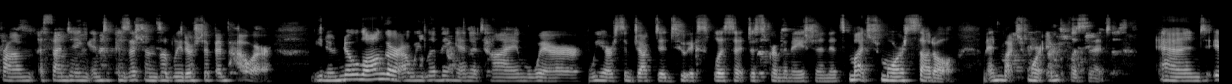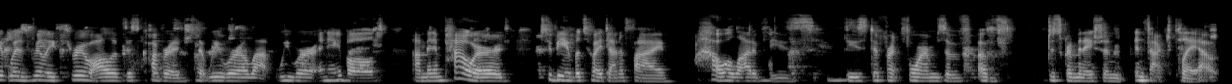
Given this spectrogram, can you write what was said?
from ascending into positions of leadership and power. You know, no longer are we living in a time where we are subjected to explicit discrimination. It's much more subtle and much more implicit. And it was really through all of this coverage that we were allowed, we were enabled um, and empowered to be able to identify how a lot of these these different forms of, of discrimination in fact play out.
